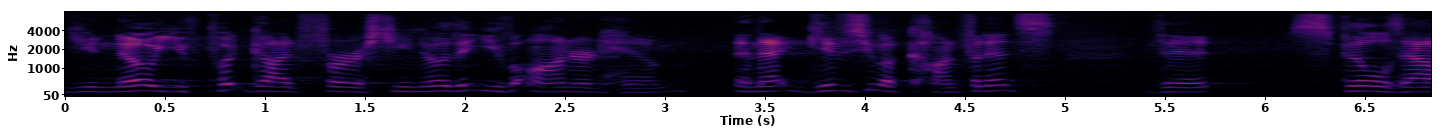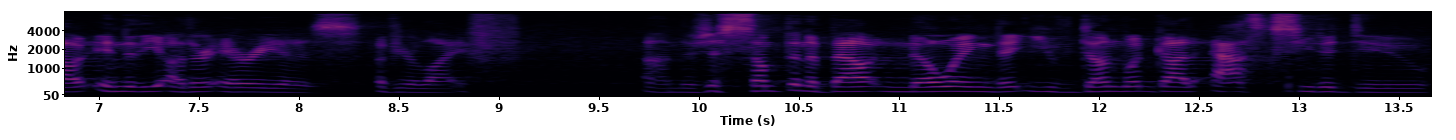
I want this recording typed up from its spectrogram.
you know you've put God first, you know that you've honored Him, and that gives you a confidence that spills out into the other areas of your life. Um, there's just something about knowing that you've done what God asks you to do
